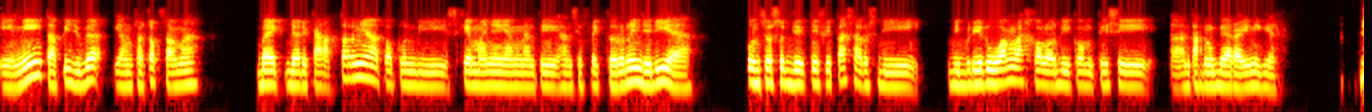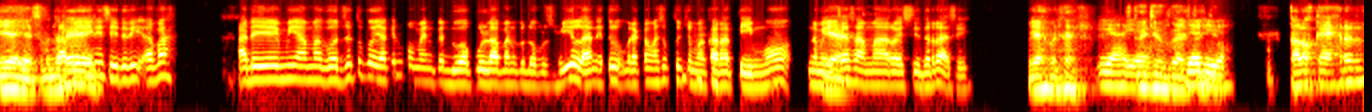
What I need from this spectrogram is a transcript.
ini tapi juga yang cocok sama baik dari karakternya ataupun di skemanya yang nanti Hansi Flick turunin jadi ya unsur subjektivitas harus di diberi ruang lah kalau di kompetisi eh, antar negara ini Ger. Iya, iya Tapi sebenarnya ini sih dari apa? Adeyemi sama Godze tuh gue yakin pemain ke 28 ke 29 itu mereka masuk tuh cuma karena Timo, Nemecha Iya. sama Royce Sidera sih. ya benar. Iya iya. Setuju gue, Jadi setuju. ya. Kalau Kehrer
